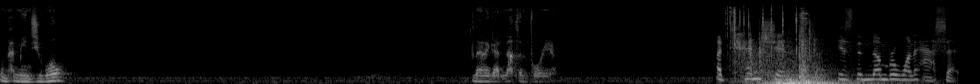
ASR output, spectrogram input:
well, that means you won't. Then I got nothing for you. Attention is the number one asset.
